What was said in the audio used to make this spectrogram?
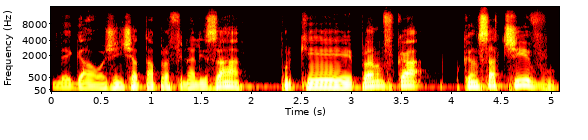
Legal, a gente já está para finalizar, porque para não ficar cansativo.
